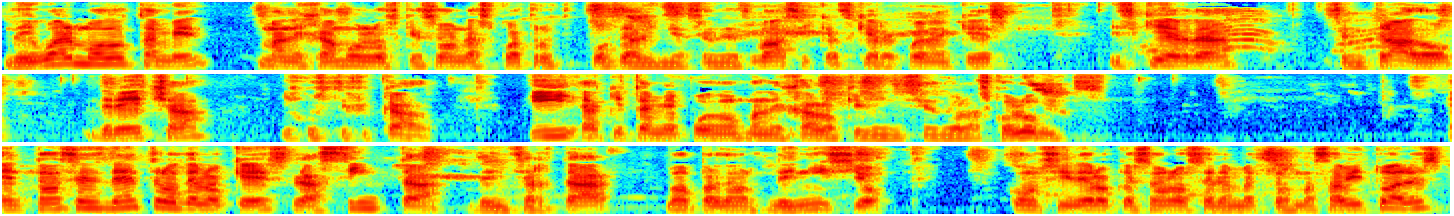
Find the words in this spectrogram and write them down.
De igual modo también manejamos los que son las cuatro tipos de alineaciones básicas, que recuerden que es izquierda, centrado, derecha y justificado. Y aquí también podemos manejar lo que vienen siendo las columnas. Entonces, dentro de lo que es la cinta de insertar, bueno, perdón, de inicio, considero que son los elementos más habituales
